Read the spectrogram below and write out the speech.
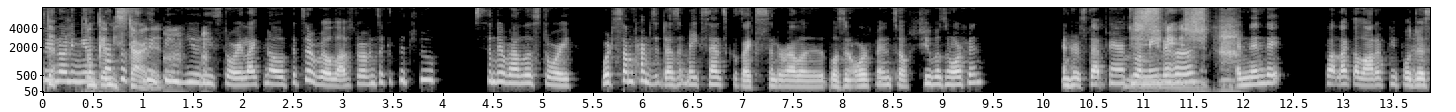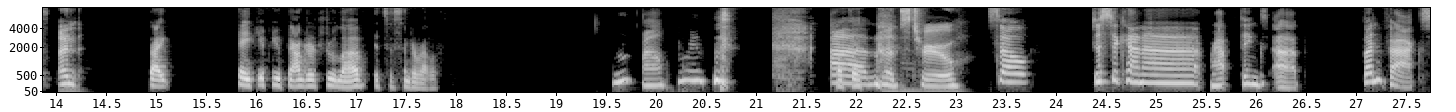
you know what I mean? Don't Like, get me that's a. Sleeping Beauty story. Like, no, if it's a real love story, it's like it's a true Cinderella story. Which sometimes it doesn't make sense because like Cinderella was an orphan, so she was an orphan, and her step parents were mean to her, and then they. But like a lot of people just And like take if you found your true love, it's a Cinderella. Mm, Well, I mean, That's um, that's true. so just to kind of wrap things up, fun facts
